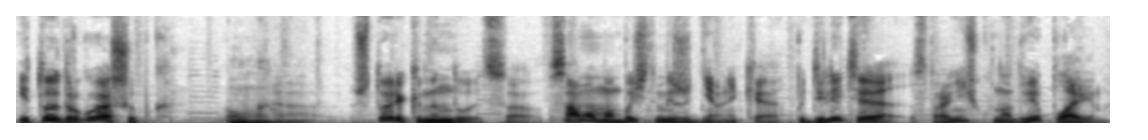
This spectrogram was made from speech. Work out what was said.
И то, и другое ошибка. Э, Что рекомендуется? В самом обычном ежедневнике поделите страничку на две половины.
